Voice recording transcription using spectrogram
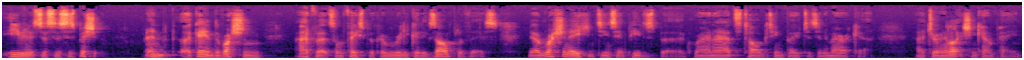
even if it's just a suspicion. And again, the Russian adverts on Facebook are a really good example of this. You know, a Russian agency in St. Petersburg ran ads targeting voters in America uh, during an election campaign.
